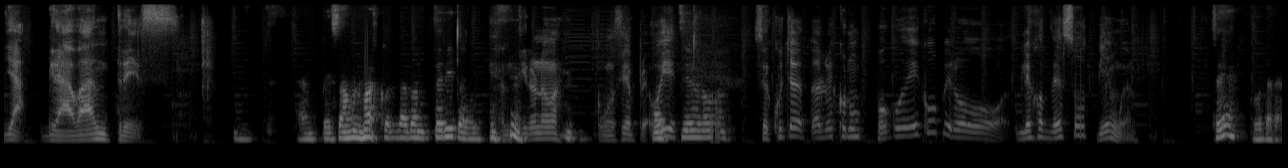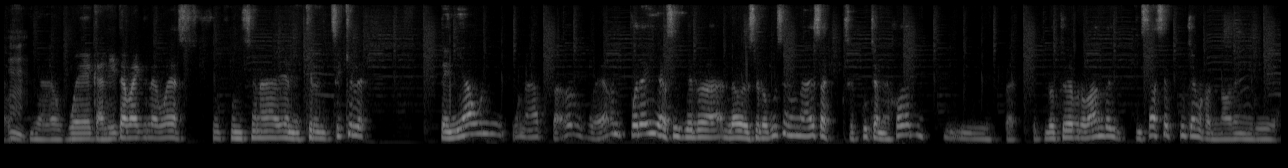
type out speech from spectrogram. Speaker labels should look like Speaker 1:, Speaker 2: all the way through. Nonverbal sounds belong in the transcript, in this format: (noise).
Speaker 1: Ya, graban tres.
Speaker 2: Empezamos más con la tonterita. Porque...
Speaker 1: Tiro nomás, (laughs) como siempre. Oye, se escucha tal vez con un poco de eco, pero lejos de eso, bien, weón.
Speaker 2: Sí, puta la
Speaker 1: Mm.
Speaker 2: Ya la wea calita para que la wea fu- funcionara bien. Es que, sí es que le- tenía un, un adaptador, weón, por ahí, así que la- lo- se lo puse en una de esas, se escucha mejor. Y pues, lo estuve probando y quizás se escucha mejor, no tengo idea.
